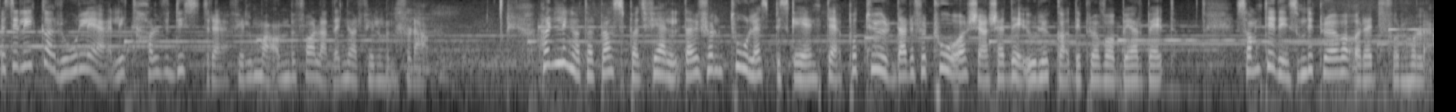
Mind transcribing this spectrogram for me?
Hvis du liker rolige, litt halvdystre filmer, anbefaler jeg denne filmen for deg. Handlinga tar plass på et fjell der vi følger to lesbiske jenter på tur der det for to år siden skjedde ei ulykke de prøver å bearbeide. Samtidig som de prøver å redde forholdet.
